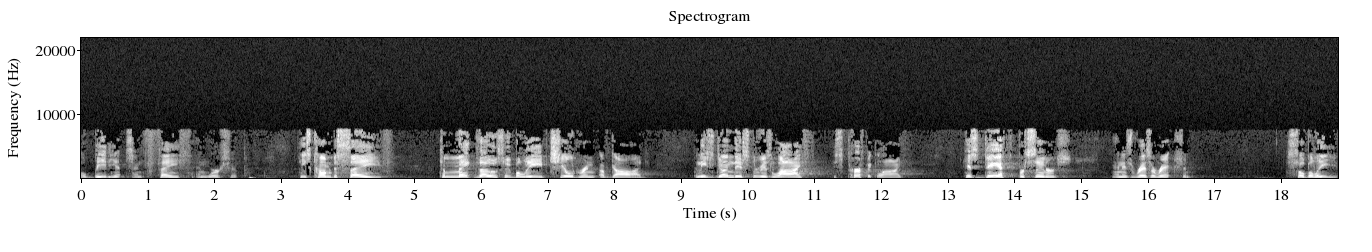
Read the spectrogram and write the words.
obedience and faith and worship. He's come to save, to make those who believe children of God. And he's done this through his life, his perfect life, his death for sinners, and his resurrection. So believe.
